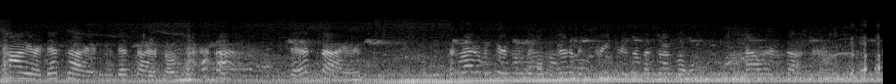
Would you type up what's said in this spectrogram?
Tired, dead tired, dead tired, folks. dead tired. And right over here, some of the most venomous creatures in the jungle, mallard duck.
